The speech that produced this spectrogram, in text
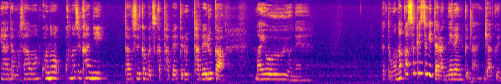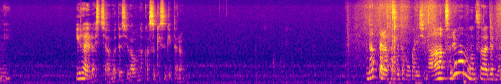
いやでもさこのこの時間に炭水化物か食べてる食べるか迷うよね。だってお腹空きすぎたら寝れんくない？逆に。イライラしちゃう私は。お腹空きすぎたら。だったら食べた方がいいしな。それはもうさでも「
